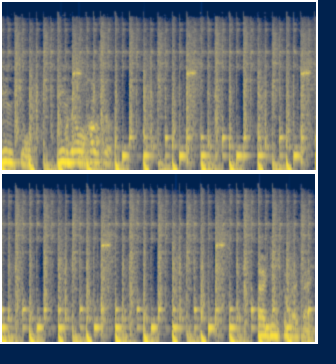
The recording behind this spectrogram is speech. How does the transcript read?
委員長委員長ハウス。大事にしてもらいたい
